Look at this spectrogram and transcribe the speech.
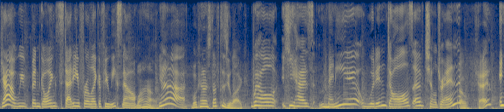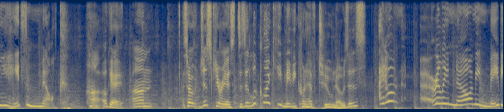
yeah, we've been going steady for like a few weeks now. Wow. Yeah. What kind of stuff does he like? Well, he has many wooden dolls of children Okay. and he hates milk. Huh. Okay. Um. So just curious, does it look like he maybe could have two noses really know. I mean, maybe,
